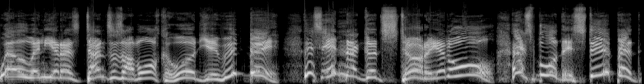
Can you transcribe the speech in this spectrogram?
Well, when you're as dense as a block of wood, you would be. This isn't a good story at all. It's bloody stupid.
